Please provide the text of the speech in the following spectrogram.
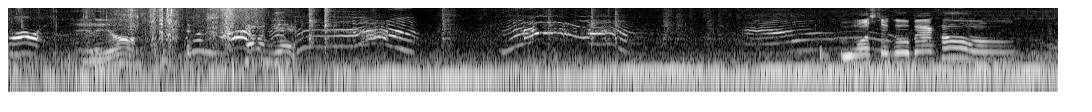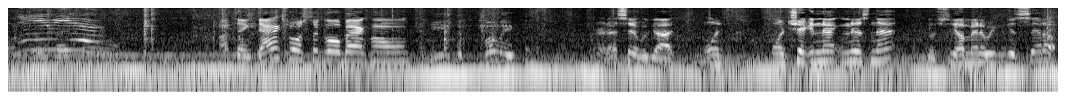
Why? There they are. Tell them yeah. Who wants to go back home? I think Dax wants to go back home. He's the bully. All right, that's it. We got one one chicken neck in this net. Let's see how many we can get set up.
